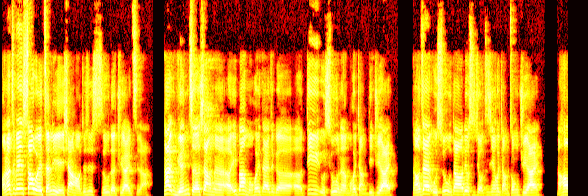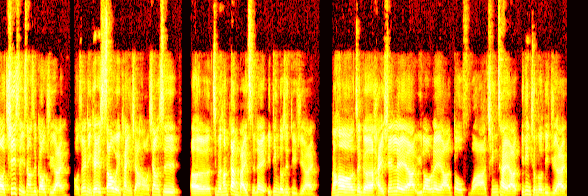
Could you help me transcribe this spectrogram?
好，那这边稍微整理了一下哈，就是食物的 GI 值啊。那原则上呢，呃，一般我们会在这个呃低于五十五呢，我们会讲低 GI，然后在五十五到六十九之间会讲中 GI，然后七十以上是高 GI。好，所以你可以稍微看一下哈，像是呃基本上蛋白质类一定都是低 GI，然后这个海鲜类啊、鱼肉类啊、豆腐啊、青菜啊，一定全部都低 GI，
